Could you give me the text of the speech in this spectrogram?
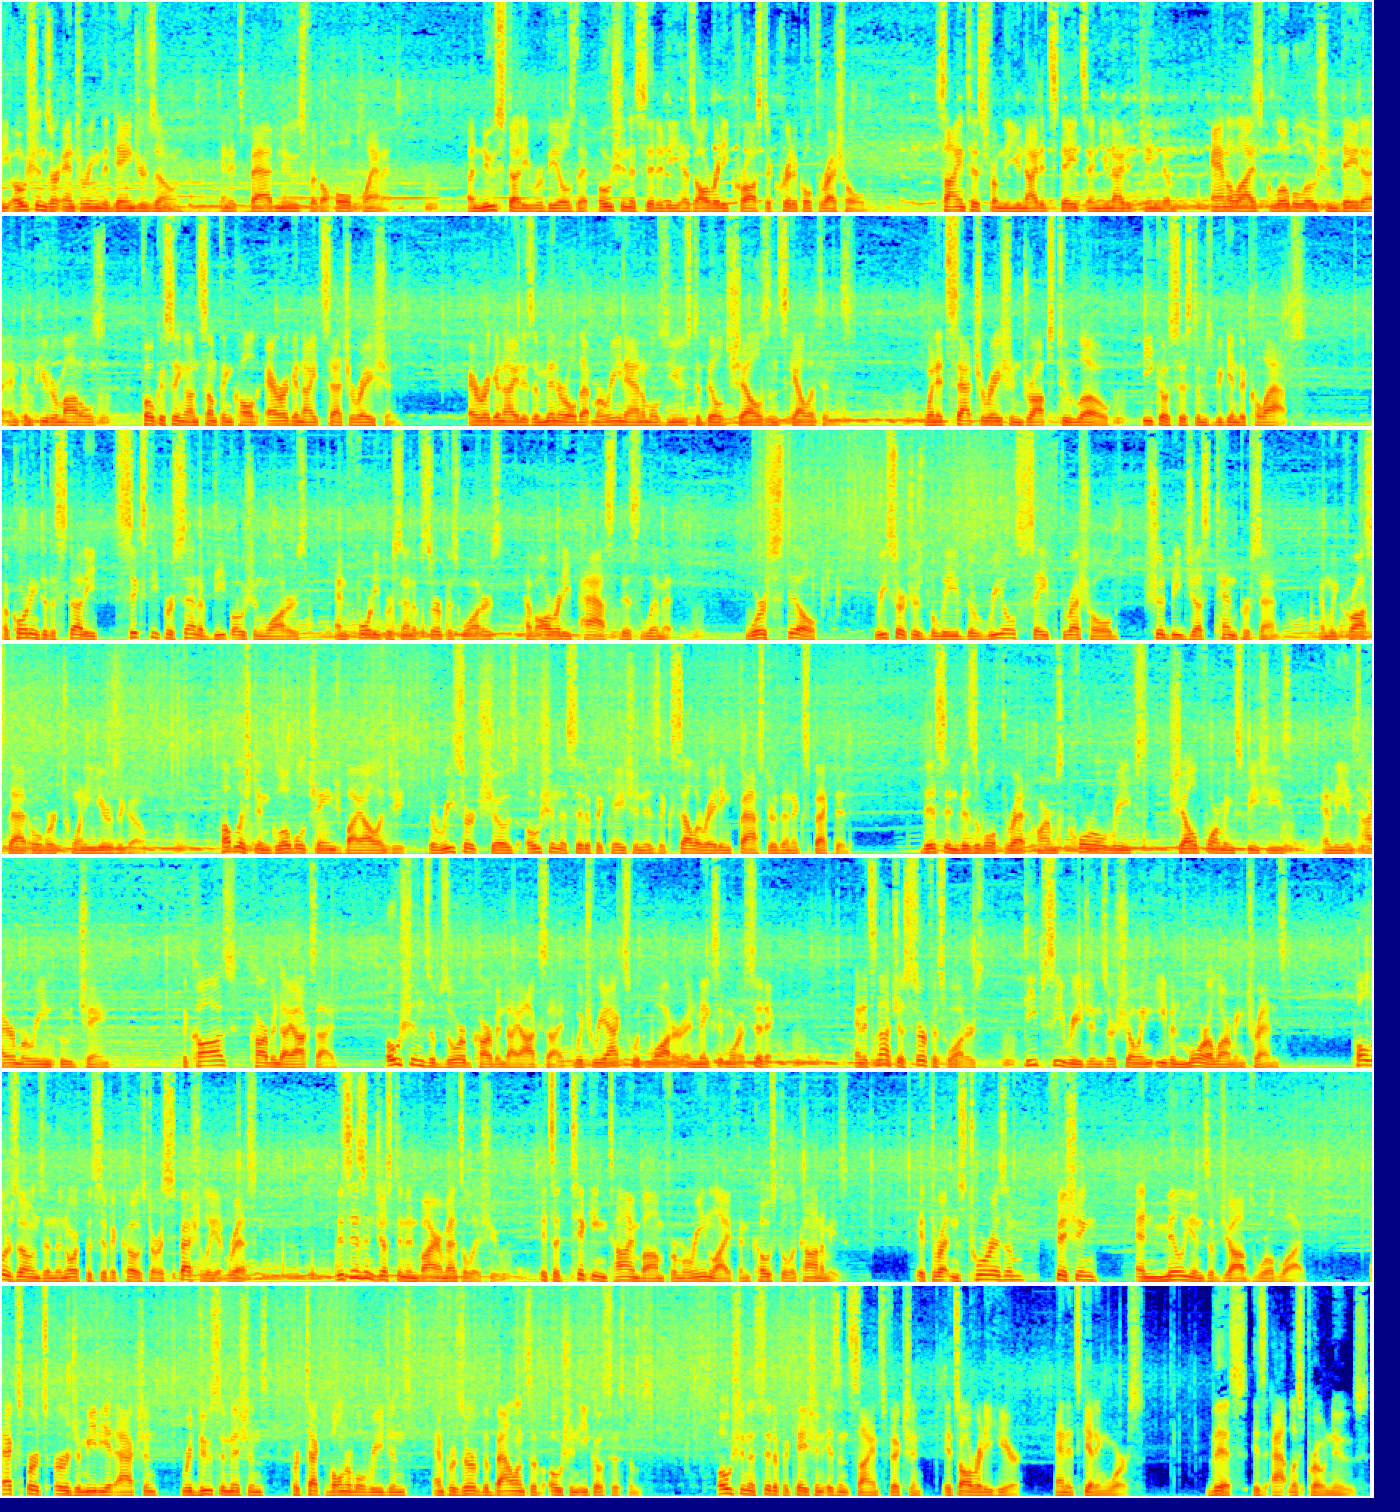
The oceans are entering the danger zone, and it's bad news for the whole planet. A new study reveals that ocean acidity has already crossed a critical threshold. Scientists from the United States and United Kingdom analyzed global ocean data and computer models, focusing on something called aragonite saturation. Aragonite is a mineral that marine animals use to build shells and skeletons. When its saturation drops too low, ecosystems begin to collapse. According to the study, 60% of deep ocean waters and 40% of surface waters have already passed this limit. Worse still, researchers believe the real safe threshold should be just 10%, and we crossed that over 20 years ago. Published in Global Change Biology, the research shows ocean acidification is accelerating faster than expected. This invisible threat harms coral reefs, shell-forming species, and the entire marine food chain. The cause? Carbon dioxide. Oceans absorb carbon dioxide, which reacts with water and makes it more acidic. And it's not just surface waters, deep sea regions are showing even more alarming trends. Polar zones and the North Pacific coast are especially at risk. This isn't just an environmental issue, it's a ticking time bomb for marine life and coastal economies. It threatens tourism, fishing, and millions of jobs worldwide. Experts urge immediate action, reduce emissions, protect vulnerable regions, and preserve the balance of ocean ecosystems. Ocean acidification isn't science fiction, it's already here and it's getting worse. This is AtlesPro News.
